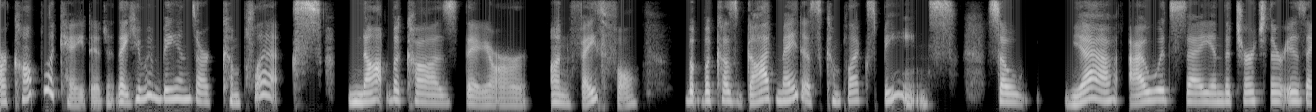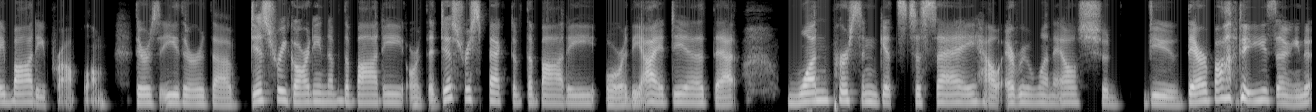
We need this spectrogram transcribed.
are complicated, that human beings are complex, not because they are unfaithful, but because God made us complex beings. So yeah, I would say in the church there is a body problem. There's either the disregarding of the body or the disrespect of the body or the idea that one person gets to say how everyone else should view their bodies. I mean,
